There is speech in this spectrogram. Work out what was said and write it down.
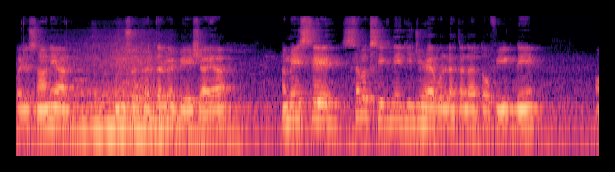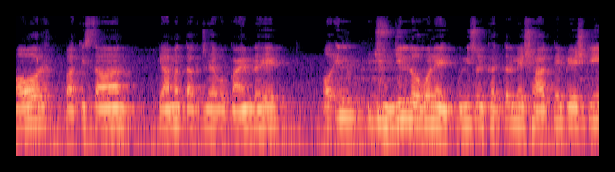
का जो सानिया उन्नीस सौ इकहत्तर में पेश आया हमें इससे सबक सीखने की जो है वो अल्लाह ताला तौफीक दें और पाकिस्तान क़्यामत तक जो है वो कायम रहे। और इन जिन लोगों ने 1971 में शहादतें पेश की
